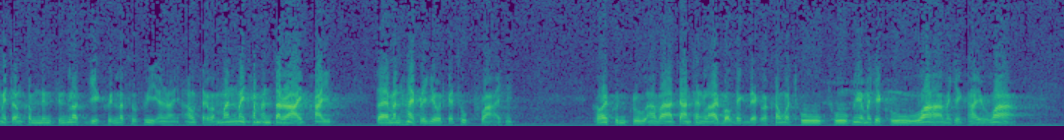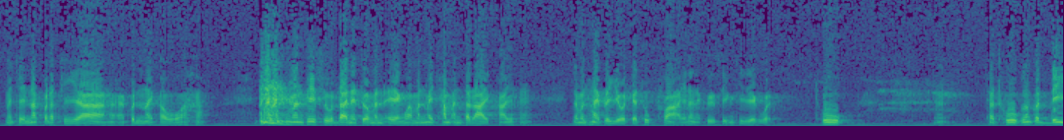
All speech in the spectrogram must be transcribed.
ไม่ต้องคำนึงถึงลอดยิกขึ้นลอดซูฟี่อะไร เอาแต่ว่ามันไม่ทำอันตรายใคร แต่มันให้ประโยชน์แก่ทุกฝ่ายขอให้คุณครูอาบาอาจารย์ทั้งหลายบอกเด็ก ๆ ว่าคำว่าถูกถูกเนี่ยไม่ใช่ครูว่า ไม่ใช่ใครว่า ไม่ใช่นักปรัชญาคนไหนเขาว่า มันพิสูจน์ได้ในตัวมันเองว่ามันไม่ทำอันตรายใครแล้วมันให้ประโยชน์แก่ทุกฝ่ายนั่นคือสิ่งที่เรียกว่าถูก ถ้าถูกแล้วก็ดี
